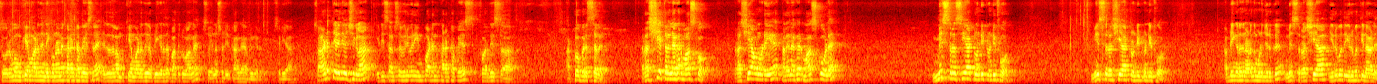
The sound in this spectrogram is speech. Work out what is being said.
ஸோ ரொம்ப முக்கியமானது இன்றைக்கி உண்டான கரண்ட் அஃபேர்ஸில் எதெல்லாம் இதெல்லாம் முக்கியமானது அப்படிங்கிறத பார்த்துட்டு வாங்க. ஸோ என்ன சொல்லியிருக்காங்க அப்படிங்கிறது. சரியா? ஸோ அடுத்து எழுதி வச்சுக்கலாம். It is also very very important current affairs for this October seven ரஷ்ய தலைநகர் மாஸ்கோ. ரஷ்யாவினுடைய தலைநகர் மாஸ்கோவில் Miss Russia twenty twenty four Miss Russia twenty twenty four அப்படிங்கிறது நடந்து முடிஞ்சிருக்கு. மிஸ் ரஷ்யா இருபது இருபத்தி நாலு.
